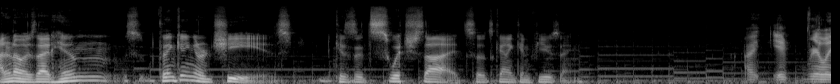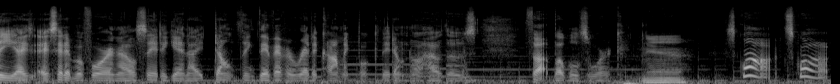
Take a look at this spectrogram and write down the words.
I don't know. Is that him thinking or cheese? Because it's switched sides, so it's kind of confusing. I it really I, I said it before and I'll say it again. I don't think they've ever read a comic book. They don't know how those thought bubbles work. Yeah. Squawk, squawk.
